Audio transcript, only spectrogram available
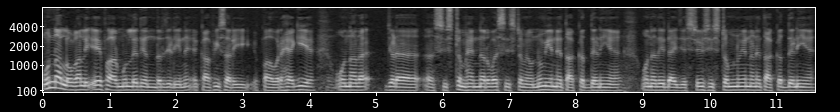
ਉਹਨਾਂ ਲੋਕਾਂ ਲਈ ਇਹ ਫਾਰਮੂਲੇ ਦੇ ਅੰਦਰ ਜਿਹੜੀ ਨੇ, ਇਹ ਕਾਫੀ ਸਾਰੀ ਪਾਵਰ ਹੈਗੀ ਹੈ। ਉਹਨਾਂ ਦਾ ਜਿਹੜਾ ਸਿਸਟਮ ਹੈ ਨਰਵਸ ਸਿਸਟਮ ਹੈ, ਉਹਨੂੰ ਵੀ ਇਹਨੇ ਤਾਕਤ ਦੇਣੀ ਹੈ। ਉਹਨਾਂ ਦੇ ਡਾਈਜੈਸਟਿਵ ਸਿਸਟਮ ਨੂੰ ਇਹਨਾਂ ਨੇ ਤਾਕਤ ਦੇਣੀ ਹੈ।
